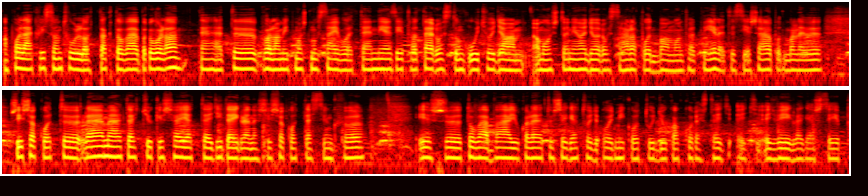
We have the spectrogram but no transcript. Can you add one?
a palák viszont hullottak tovább róla, tehát ö, valamit most muszáj volt tenni, ezért határoztunk úgy, hogy a, a mostani nagyon rossz állapotban, mondhatni életveszélyes állapotban levő sisakot ö, leemeltetjük, és helyette egy ideiglenes sisakot teszünk föl, és tovább várjuk a lehetőséget, hogy, hogy mikor tudjuk akkor ezt egy, egy, egy végleges szép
